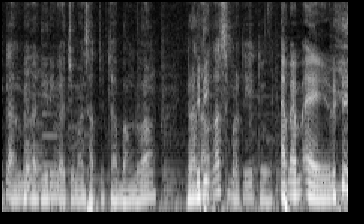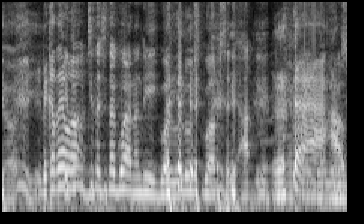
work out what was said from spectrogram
kan bela Hmm. diri nggak cuma satu cabang doang. Rata-rata seperti itu. MMA Iya, katanya itu emang- cita-cita gua nanti gua lulus gua harus jadi atlet. MMA, gua lulus Amin,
